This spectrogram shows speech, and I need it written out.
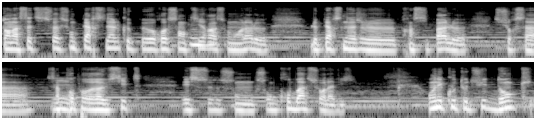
dans la satisfaction personnelle que peut ressentir Mhm. à ce moment-là le, le personnage euh, principal euh, sur sa, sa Mhm. propre réussite et ce- son, son combat sur la vie. On écoute tout de suite donc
